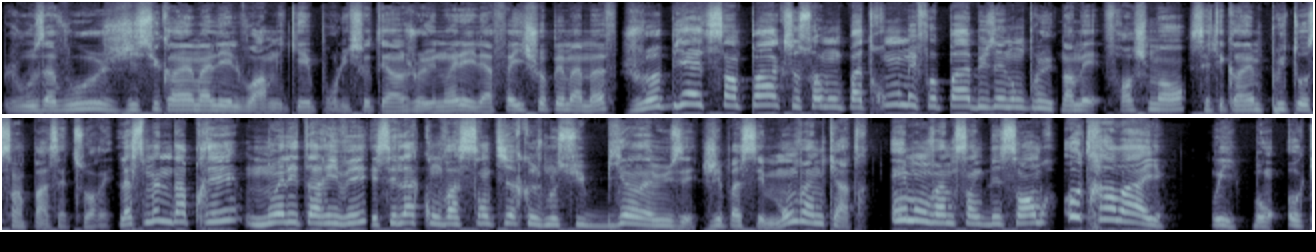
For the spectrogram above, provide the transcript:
je vous avoue, j'y suis quand même allé le voir Mickey pour lui souhaiter un joyeux Noël et il a failli choper ma meuf. Je veux bien être sympa, que ce soit mon patron, mais faut pas abuser non plus. Non mais franchement, c'était quand même plutôt sympa cette soirée. La semaine d'après, Noël est arrivé et c'est là qu'on va sentir que je me suis bien amusé. J'ai passé mon 24 et mon 25 décembre au travail. Oui, bon, ok,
